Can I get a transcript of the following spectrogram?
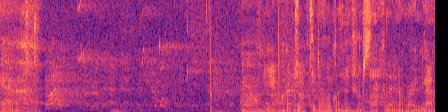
Yeah. Oh no, Drifty don't look like he's from Sacramento right now.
